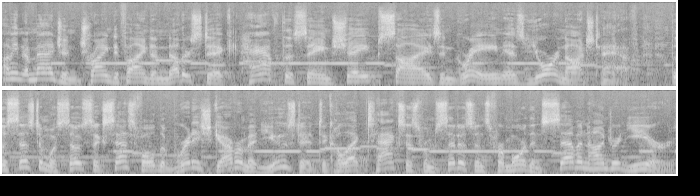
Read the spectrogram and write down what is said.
I mean, imagine trying to find another stick half the same shape, size, and grain as your notched half. The system was so successful, the British government used it to collect taxes from citizens for more than 700 years.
